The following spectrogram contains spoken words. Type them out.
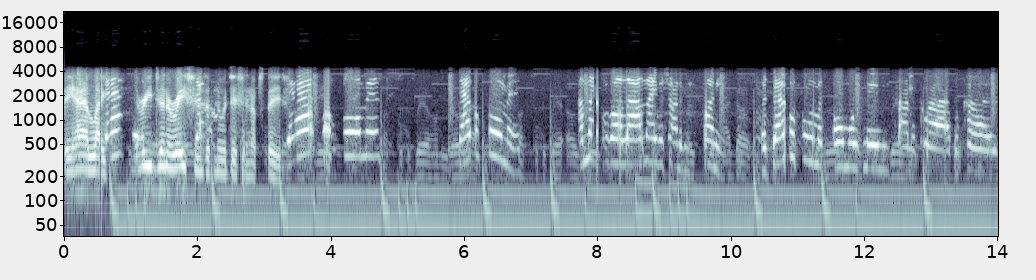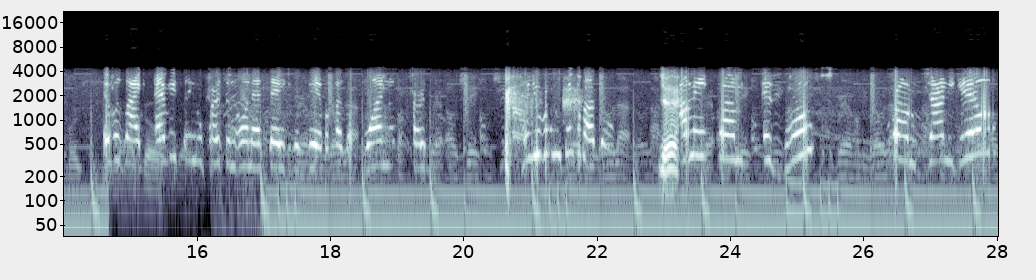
They had like That, three generations of New Edition upstage. that performance, that performance, I'm not even gonna lie, I'm not even trying to be funny, but that performance almost made me kind of cry because it was like every single person on that stage was there because of one person. when you really think about that, Yeah. I mean, from his group, from Johnny Gill.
